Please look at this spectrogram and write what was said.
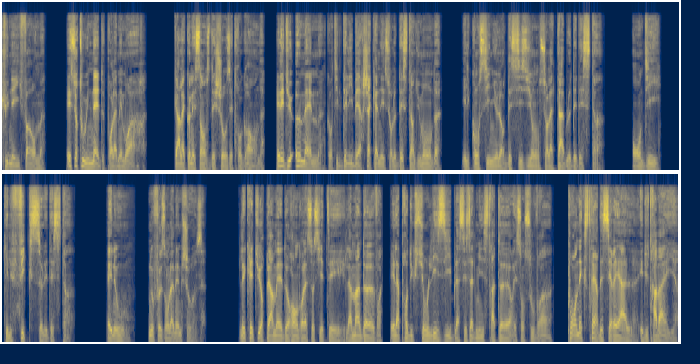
cunéiforme, est surtout une aide pour la mémoire. Car la connaissance des choses est trop grande, et les dieux eux-mêmes, quand ils délibèrent chaque année sur le destin du monde, ils consignent leurs décisions sur la table des destins. On dit qu'ils fixent les destins. Et nous, nous faisons la même chose. L'écriture permet de rendre la société, la main-d'œuvre et la production lisibles à ses administrateurs et son souverain, pour en extraire des céréales et du travail.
